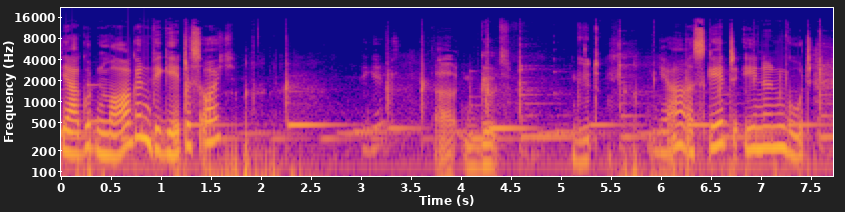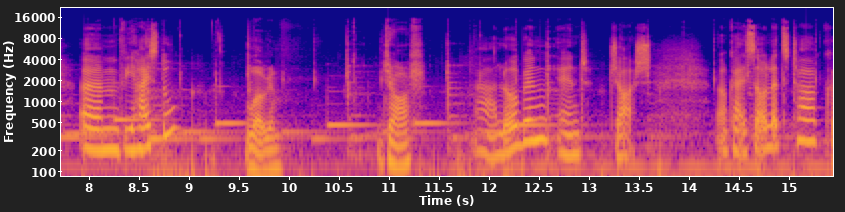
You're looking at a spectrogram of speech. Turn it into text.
Ja, guten Morgen, wie geht es euch? Wie geht's? Uh, good. Gut. Ja, es geht Ihnen gut. Ähm, wie heißt du? Logan. Josh. Ah, Logan and Josh. Okay, so let's talk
